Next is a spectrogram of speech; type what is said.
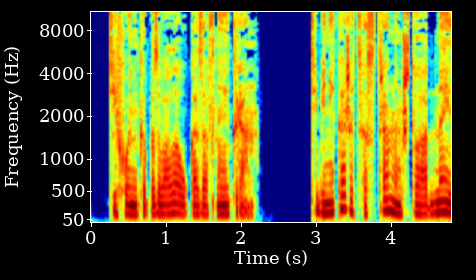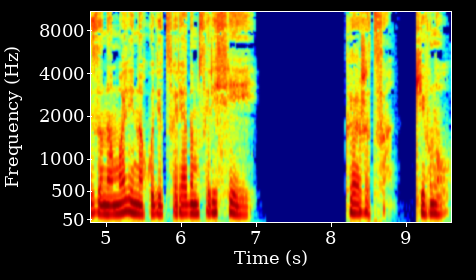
— тихонько позвала, указав на экран. «Тебе не кажется странным, что одна из аномалий находится рядом с Орисеей?» «Кажется», — кивнул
